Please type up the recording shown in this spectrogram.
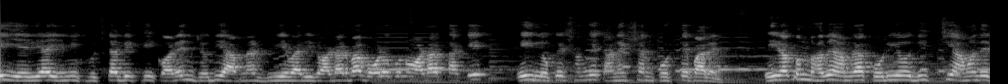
এই এরিয়ায় ইনি ফুচকা বিক্রি করেন, যদি আপনার বিয়ে বাড়ির অর্ডার বা বড় কোনো অর্ডার থাকে, এই লোকের সঙ্গে কানেকশন করতে পারেন। এইরকম ভাবে আমরা করিয়েও দিচ্ছি আমাদের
